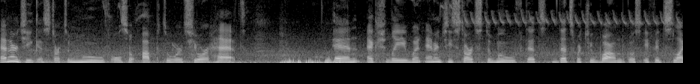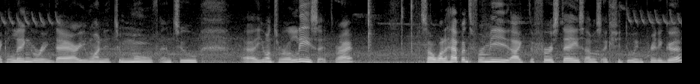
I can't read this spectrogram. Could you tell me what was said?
energy can start to move also up towards your head and actually when energy starts to move that's that's what you want because if it's like lingering there you want it to move and to uh, you want to release it right? So what happened for me, like the first days, I was actually doing pretty good,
